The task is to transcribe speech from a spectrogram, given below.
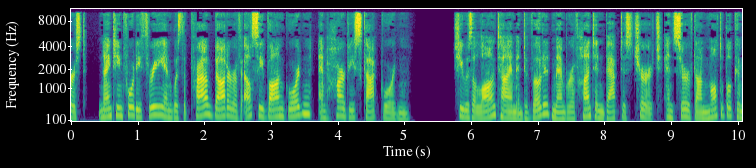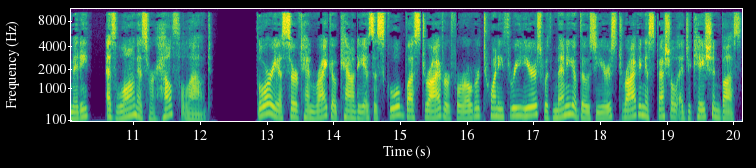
1943, and was the proud daughter of Elsie Vaughn Gordon and Harvey Scott Gordon. She was a longtime and devoted member of Hunton Baptist Church and served on multiple committee as long as her health allowed. Gloria served Henrico County as a school bus driver for over 23 years, with many of those years driving a special education bus.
